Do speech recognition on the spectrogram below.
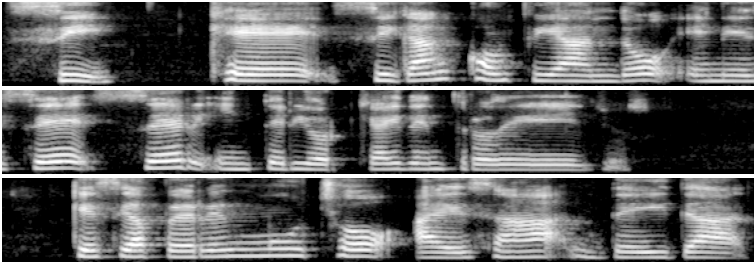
Sí, que sigan confiando en ese ser interior que hay dentro de ellos, que se aferren mucho a esa deidad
